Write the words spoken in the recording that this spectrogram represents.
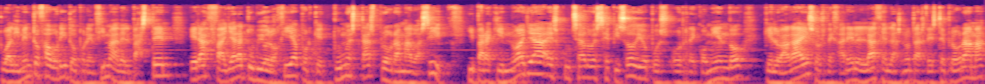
tu alimento favorito por encima del pastel era fallar a tu biología porque tú no estás programado así. Y para quien no haya escuchado ese episodio, pues os recomiendo que lo hagáis, os dejaré el enlace en las notas de este programa,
